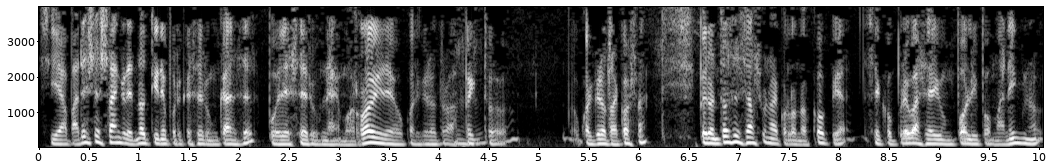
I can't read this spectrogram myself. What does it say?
si aparece sangre, no tiene por qué ser un cáncer, puede ser una hemorroide o cualquier otro aspecto o cualquier otra cosa, pero entonces se hace una colonoscopia, se comprueba si hay un pólipo maligno,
